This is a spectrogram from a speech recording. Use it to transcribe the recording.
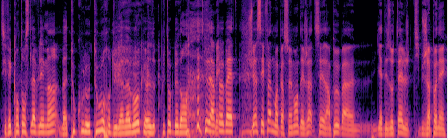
Ce qui fait que quand on se lave les mains, bah, tout coule autour du lavabo que, plutôt que dedans. c'est un Mais- peu bête. Je suis assez fan, moi personnellement, déjà. C'est un peu. bah, Il y a des hôtels type japonais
